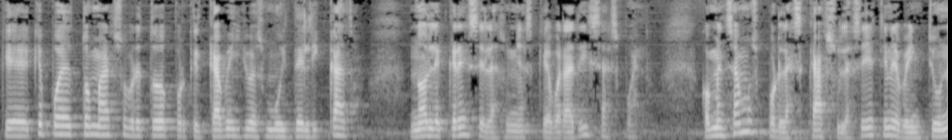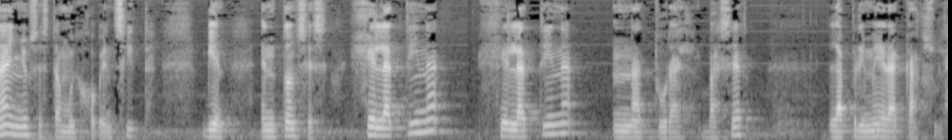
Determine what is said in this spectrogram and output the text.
qué puede tomar, sobre todo porque el cabello es muy delicado, no le crece las uñas quebradizas, bueno Comenzamos por las cápsulas. Ella tiene 21 años, está muy jovencita. Bien, entonces, gelatina, gelatina natural va a ser la primera cápsula.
